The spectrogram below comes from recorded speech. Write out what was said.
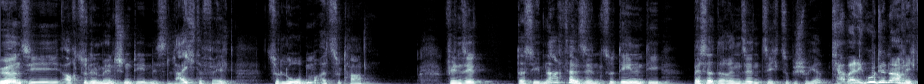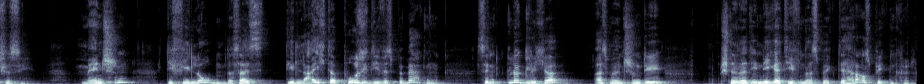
Gehören Sie auch zu den Menschen, denen es leichter fällt, zu loben als zu tadeln? Finden Sie, dass Sie im Nachteil sind zu denen, die besser darin sind, sich zu beschweren? Ich habe eine gute Nachricht für Sie. Menschen, die viel loben, das heißt, die leichter Positives bemerken, sind glücklicher als Menschen, die schneller die negativen Aspekte herauspicken können.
